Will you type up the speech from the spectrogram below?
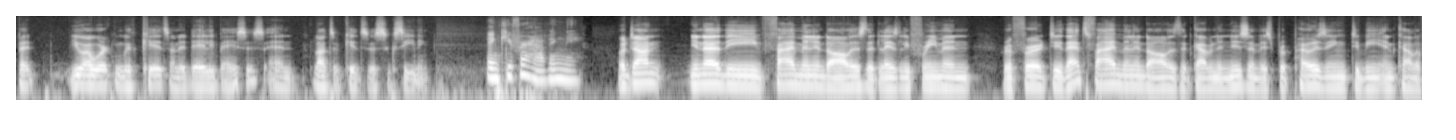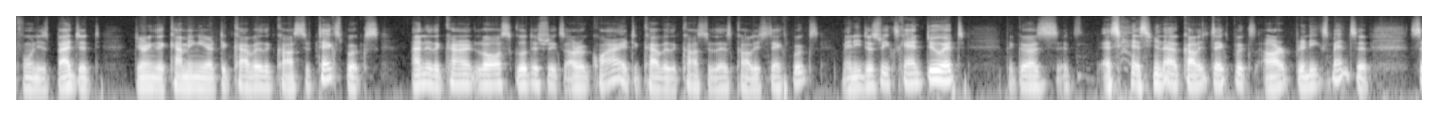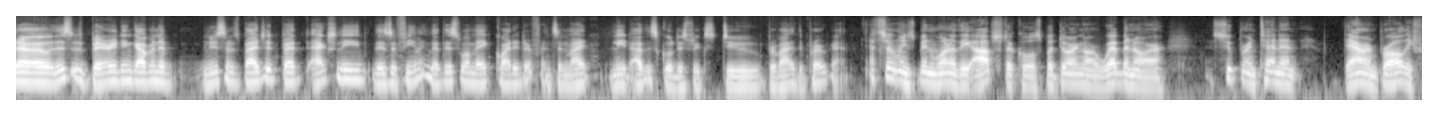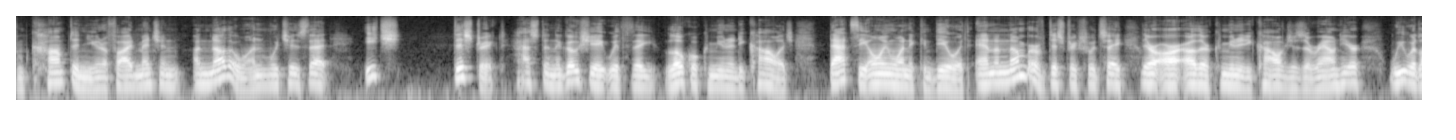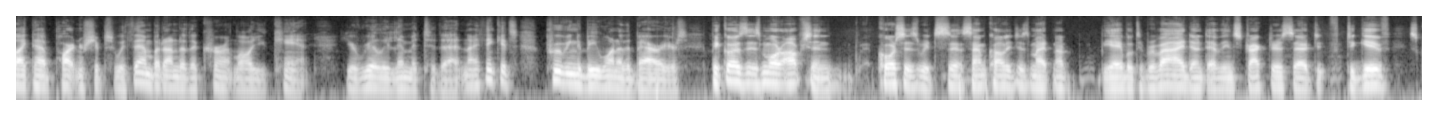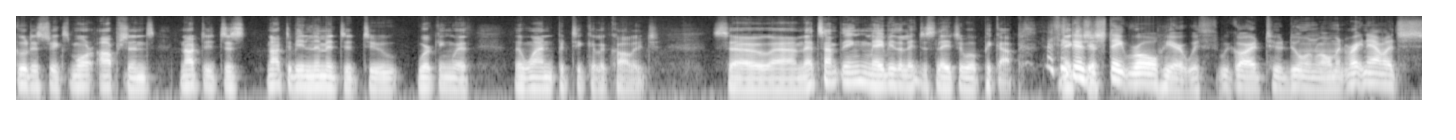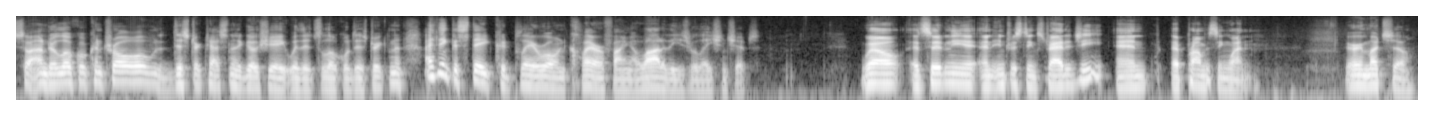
But you are working with kids on a daily basis, and lots of kids are succeeding. Thank you for having me. Well, John, you know, the $5 million that Leslie Freeman referred to, that's $5 million that Governor Newsom is proposing to be in California's budget during the coming year to cover the cost of textbooks. Under the current law, school districts are required to cover the cost of those college textbooks. Many districts can't do it, because, as, as you know, college textbooks are pretty expensive. So this was buried in Governor Newsom's budget, but actually, there's a feeling that this will make quite a difference and might lead other school districts to provide the program. That certainly has been one of the obstacles, but during our webinar, Superintendent Darin Brawley from Compton Unified mentioned another one, which is that each district has to negotiate with the local community college. That's the only one it can deal with. And a number of districts would say there are other community colleges around here. We would like to have partnerships with them, but under the current law, you can't. You're really limited to that. And I think it's proving to be one of the barriers. Because there's more option courses which uh, some colleges might not be able to provide, don't have the instructors. So to, to give school districts more options, not to just not to be limited to working with the one particular college. So um, that's something maybe the legislature will pick up. I think there's year. a state role here with regard to dual enrollment. Right now, it's under local control. The district has to negotiate with its local district, and I think the state could play a role in clarifying a lot of these relationships. Well, it's certainly an interesting strategy and a promising one. Very much so.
